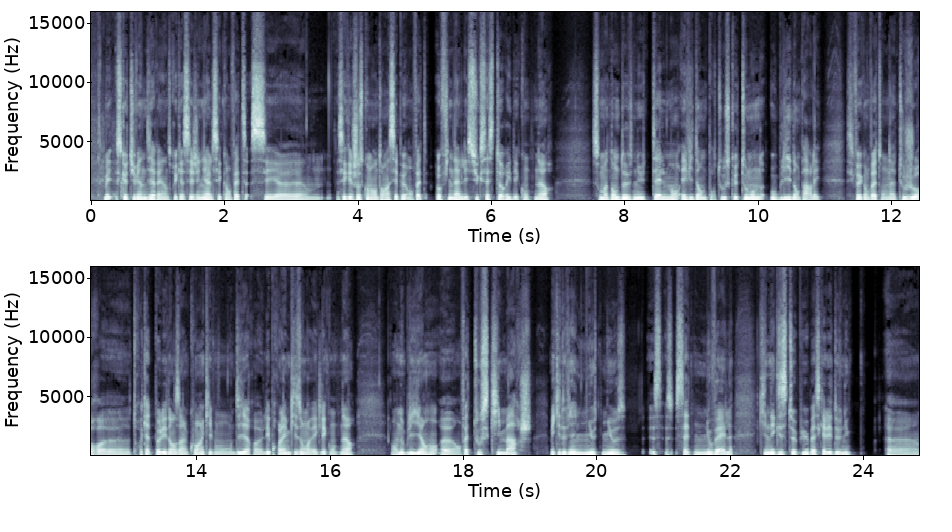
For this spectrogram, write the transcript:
mais ce que tu viens de dire est un truc assez génial, c'est qu'en fait, c'est euh, c'est quelque chose qu'on entend assez peu. En fait, au final, les success stories des conteneurs sont maintenant devenues tellement évidentes pour tous que tout le monde oublie d'en parler. Ce qui fait qu'en fait, on a toujours trois quatre pelés dans un coin qui vont dire les problèmes qu'ils ont avec les conteneurs, en oubliant en fait tout ce qui marche, mais qui devient une new news. Cette nouvelle qui n'existe plus parce qu'elle est devenue euh,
